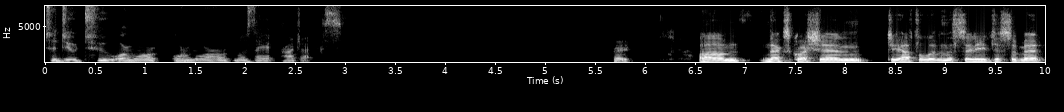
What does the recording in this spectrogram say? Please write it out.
to do two or more or more mosaic projects. Um, next question, do you have to live in the city to submit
